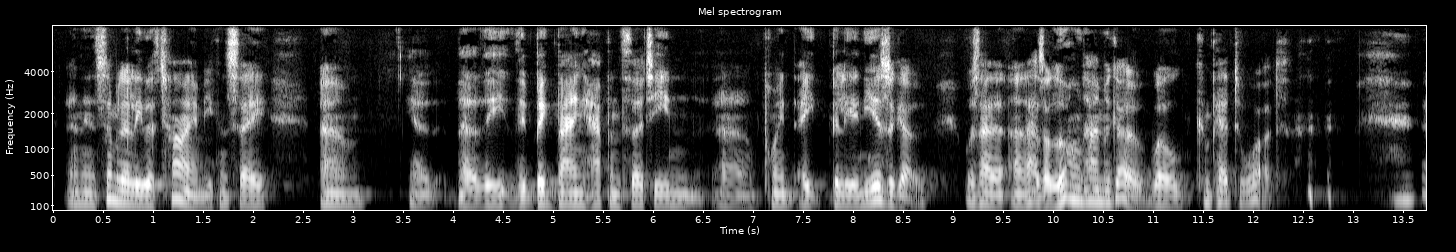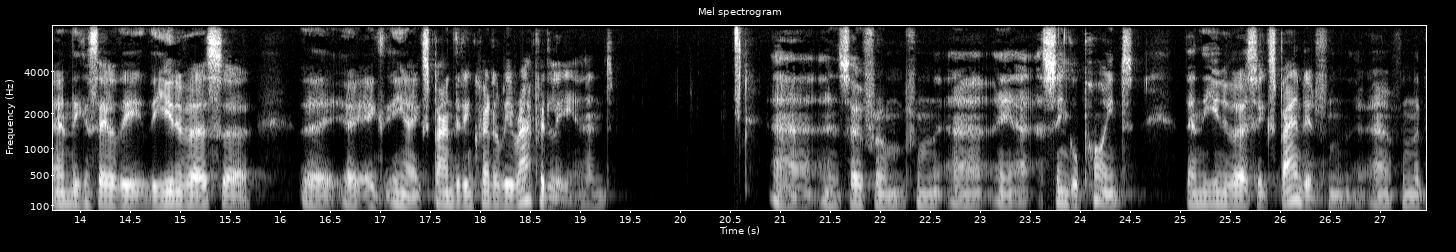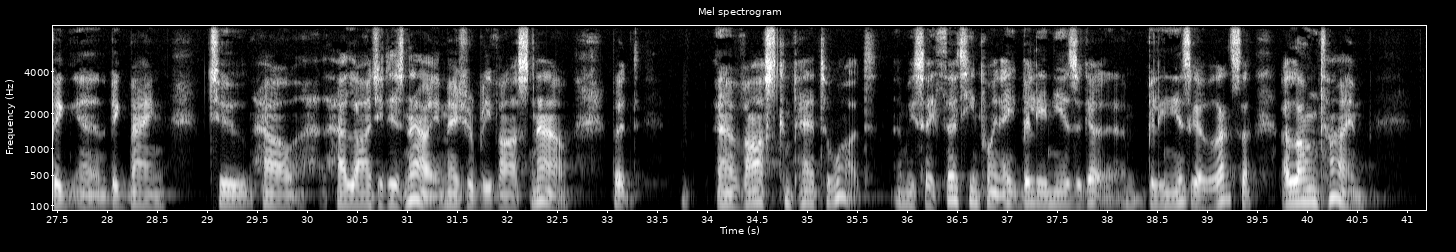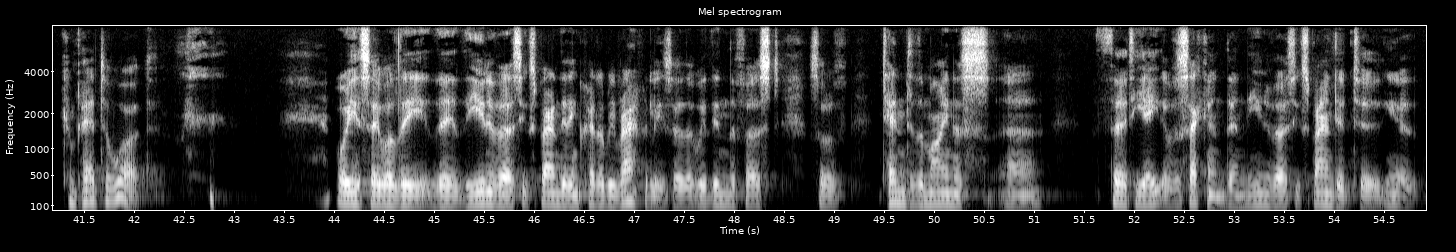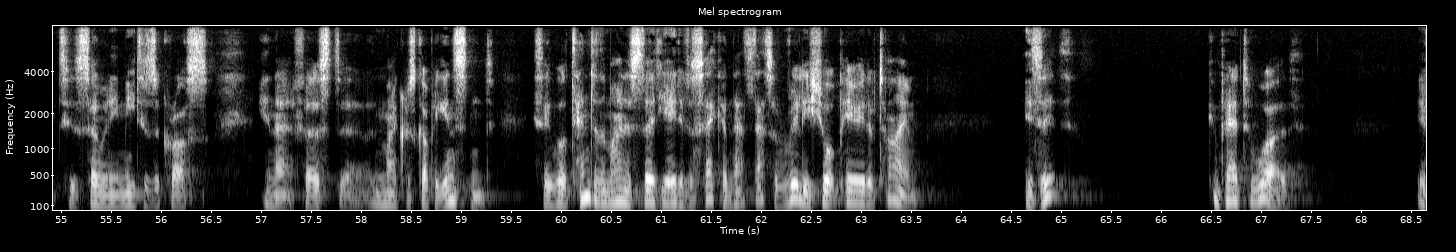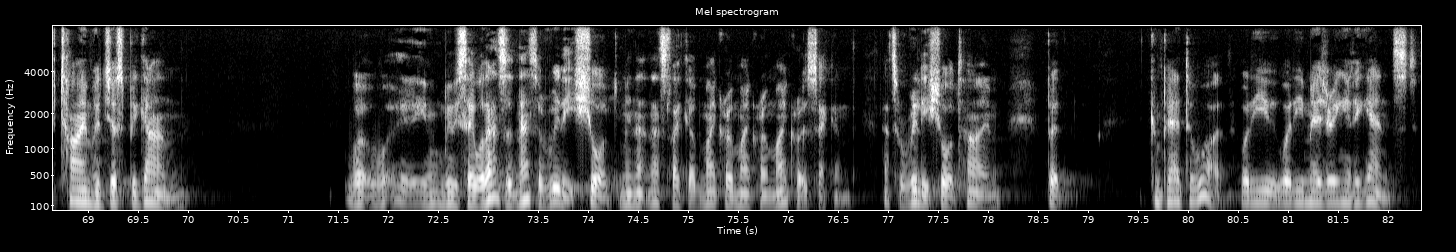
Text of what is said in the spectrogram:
And then similarly with time, you can say, um, you know, the the Big Bang happened 13.8 uh, billion years ago. Was that a, uh, that was a long time ago? Well, compared to what? and they can say, well, the the universe. Uh, uh, you know, expanded incredibly rapidly, and uh, and so from from uh, a single point, then the universe expanded from from the big the Big Bang to how how large it is now, immeasurably vast now, but uh, vast compared to what? And we say 13.8 billion years ago, billion years ago. Well, that's a, a long time Compared to what? or you say, well, the, the, the universe expanded incredibly rapidly, so that within the first sort of 10 to the minus, uh, 38 of a second, then the universe expanded to, you know, to so many meters across in that first uh, microscopic instant. You say, well, 10 to the minus 38 of a second, that's, that's a really short period of time. Is it? Compared to what? If time had just begun, we say, well, that's a, that's a really short, I mean, that, that's like a micro, micro, microsecond. That's a really short time. But compared to what? What are you, what are you measuring it against?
